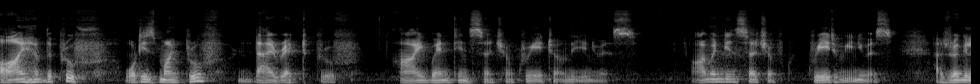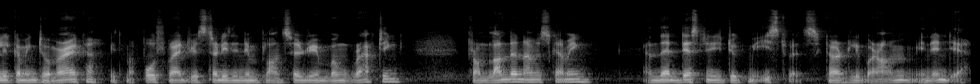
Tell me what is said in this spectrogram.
I have the proof. What is my proof? Direct proof. I went in search of creator of the universe. I went in search of creative universe. I was regularly coming to America with my postgraduate studies in implant surgery and bone grafting. From London I was coming, and then destiny took me eastwards, currently where I'm in India.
